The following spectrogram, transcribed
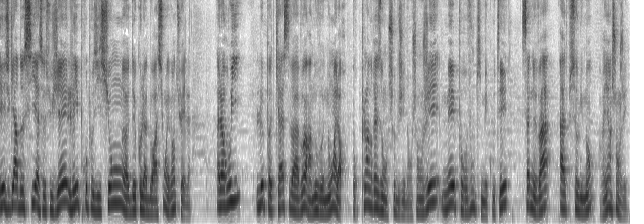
Et je garde aussi à ce sujet les propositions euh, de collaboration éventuelles. Alors oui, le podcast va avoir un nouveau nom, alors pour plein de raisons je suis obligé d'en changer, mais pour vous qui m'écoutez, ça ne va absolument rien changer.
